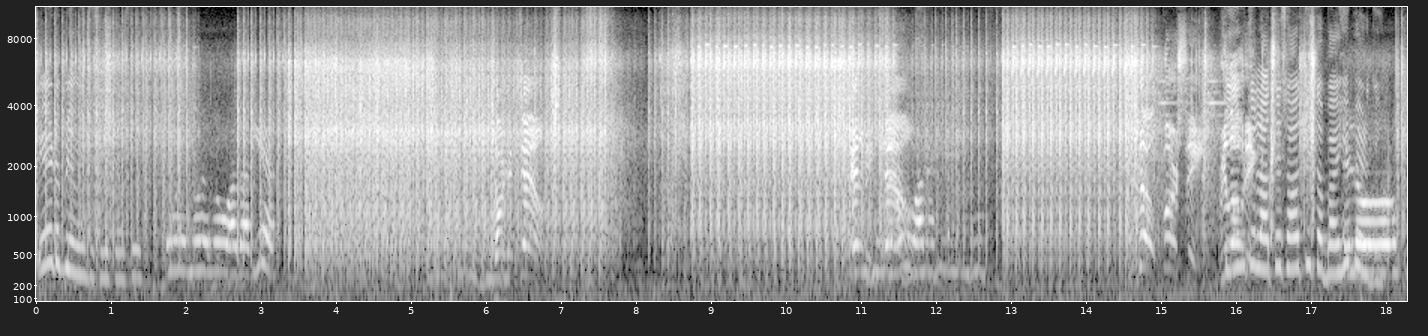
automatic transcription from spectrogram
AW में किसी के पास है। लो लो लो आवाज़ आ रही है Target down. Enemy down. आवाज़ आ रही है No mercy. तीन Reloading. किल आते साथ ही तबाही कर दी।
